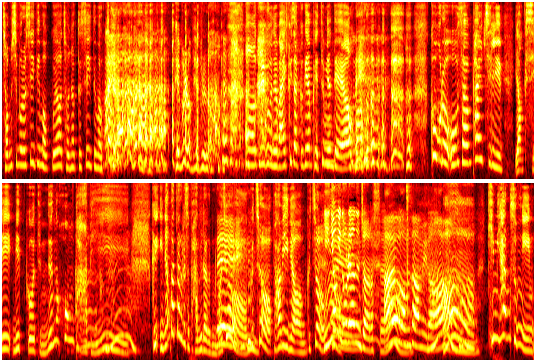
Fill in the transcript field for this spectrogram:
점심으로 CD 먹고요. 저녁도 CD 먹고요. 배불러, 배불러. 어, 그리고 그냥 마이크 잡고 그냥 뱉으면 돼요. 네. 콩으로 5387님. 역시 믿고 듣는 홍바비. 아, 음. 그 인형 같다 그래서 밥이라 그러는 네. 거죠? 그쵸? 밥 인형. 그쵸? 인형이 네. 노래하는 줄 알았어요. 아유, 감사합니다. 아, 음. 김향숙님.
